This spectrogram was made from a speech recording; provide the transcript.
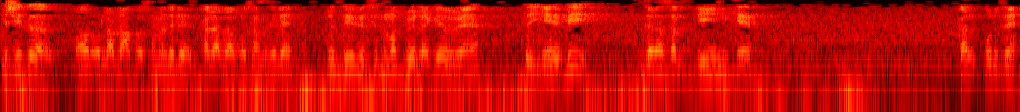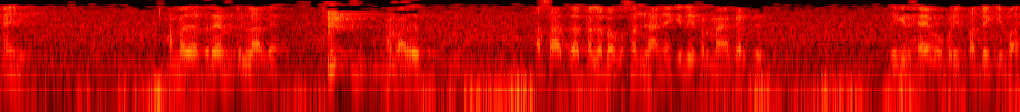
اسی طرح اور علماء کو سمجھ لیں طلبا کو سمجھ لیں، جو دین خدمت میں لگے ہوئے ہیں، تو یہ بھی دراصل دین کے کل پرزے ہیں یہ۔ ہمارے رحمۃ اللہ علیہ ہمارے اساتذہ طلبہ کو سمجھانے کے لیے فرمایا کرتے تھے۔ لیکن ہے وہ بڑی پتے کی بات۔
